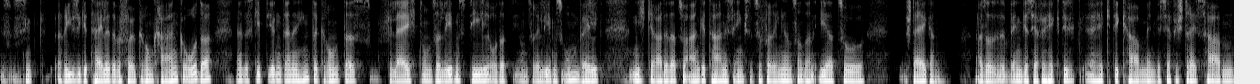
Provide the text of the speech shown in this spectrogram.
sind riesige Teile der Bevölkerung krank oder es gibt irgendeinen Hintergrund, dass vielleicht unser Lebensstil oder die, unsere Lebensumwelt nicht gerade dazu angetan ist, Ängste zu verringern, sondern eher zu steigern. Also wenn wir sehr viel Hektik, Hektik, haben, wenn wir sehr viel Stress haben,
